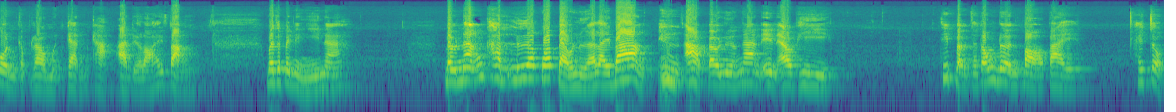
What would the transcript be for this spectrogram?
กลกับเราเหมือนกันค่ะอะเดี๋ยวเราให้ฟัง มันจะเป็นอย่างนี้นะแบบนั่งคัดเลือกว่าแป๋วเหลืออะไรบ้าง อะแป๋วเหลืองาน NLP ที่แป๋วจะต้องเดินต่อไป ให้จบ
